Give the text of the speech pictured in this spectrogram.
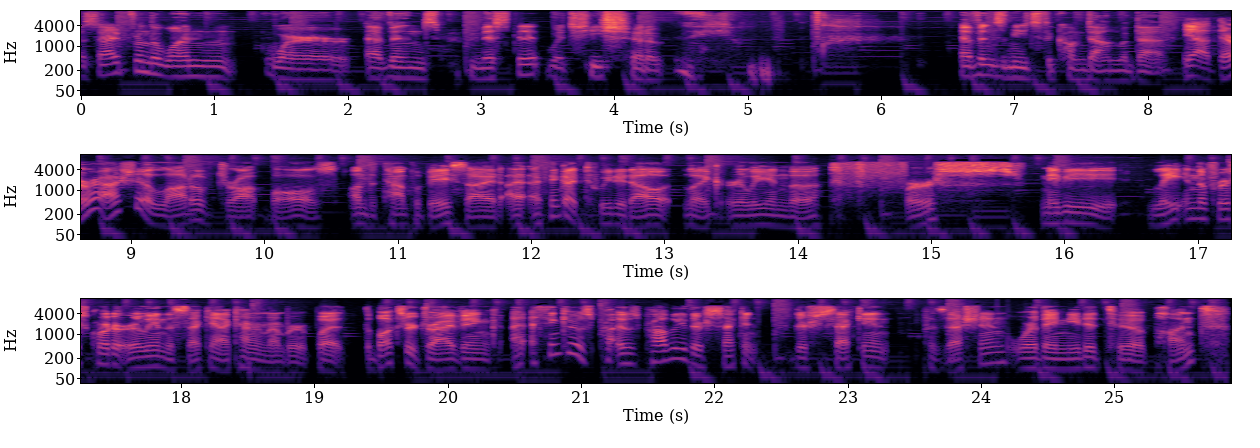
aside from the one where Evans missed it, which he should have. Evans needs to come down with that. Yeah, there were actually a lot of drop balls on the Tampa Bay side. I, I think I tweeted out like early in the first, maybe late in the first quarter, early in the second. I can't remember, but the Bucks are driving. I, I think it was pro- it was probably their second their second possession where they needed to punt.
